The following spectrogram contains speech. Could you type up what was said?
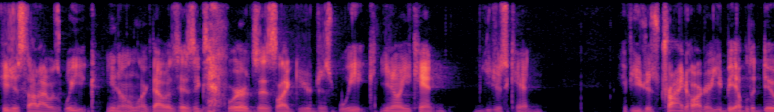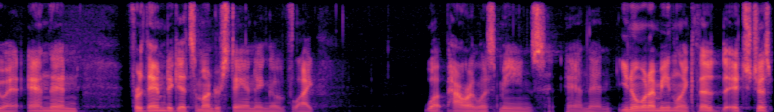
he just thought I was weak. You know, like that was his exact words. Is like you're just weak. You know, you can't. You just can't. If you just tried harder, you'd be able to do it. And then for them to get some understanding of like what powerless means, and then you know what I mean. Like the, it's just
